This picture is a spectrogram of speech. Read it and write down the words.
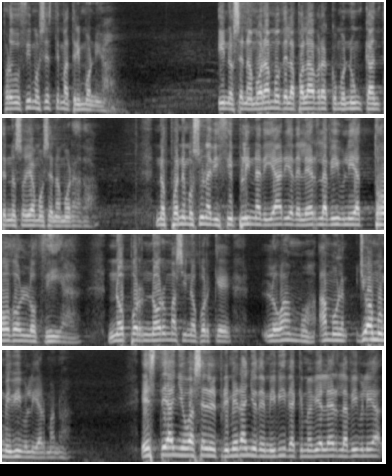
producimos este matrimonio y nos enamoramos de la palabra como nunca antes nos hayamos enamorado? Nos ponemos una disciplina diaria de leer la Biblia todos los días, no por norma, sino porque lo amo, amo yo amo mi Biblia, hermano. Este año va a ser el primer año de mi vida que me voy a leer la Biblia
